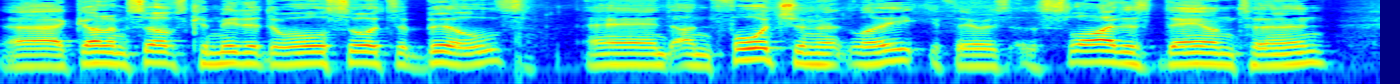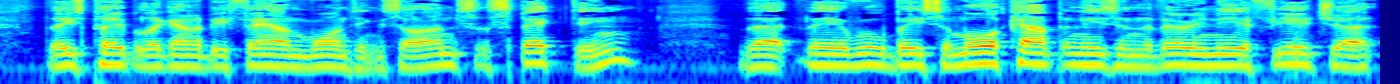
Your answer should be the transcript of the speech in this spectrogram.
uh, got themselves committed to all sorts of bills, and unfortunately, if there is the slightest downturn, these people are going to be found wanting. So I'm suspecting that there will be some more companies in the very near future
